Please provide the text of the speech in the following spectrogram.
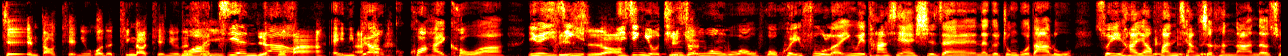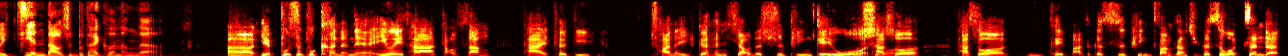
见到铁牛或者听到铁牛的声音？见到，也不妨。哎，你不要夸海口啊，因为已经已经有听众问我，我回复了，因为他现在是在那个中国大陆，所以他要翻墙是很难的，所以见到是不太可能的。呃，也不是不可能呢，因为他早上他还特地传了一个很小的视频给我，他说他说你可以把这个视频放上去，可是我真的，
